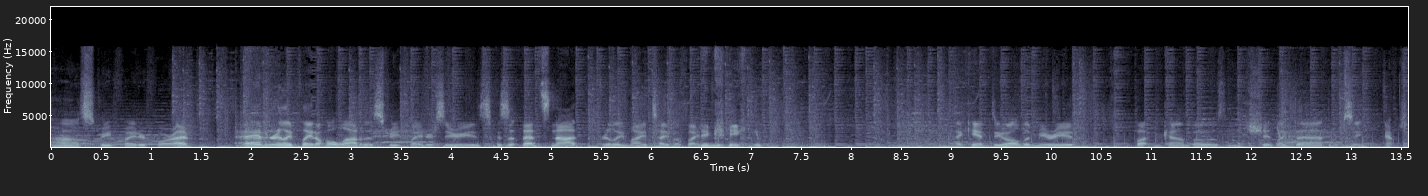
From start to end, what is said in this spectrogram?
Oh, Street Fighter 4. I've, I haven't really played a whole lot of the Street Fighter series, because that's not really my type of fighting game. I can't do all the myriad button combos and shit like that. Oopsie. Ouchie.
